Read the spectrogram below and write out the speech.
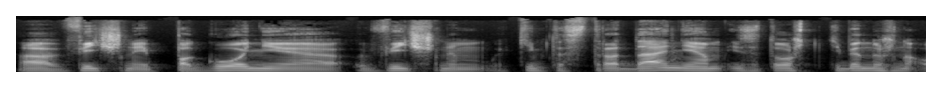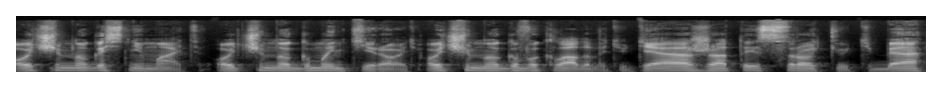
э, в вечной погоне, вечным каким-то страданиям из-за того, что тебе нужно очень много снимать, очень много монтировать, очень много выкладывать, у тебя сжатые сроки, у тебя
